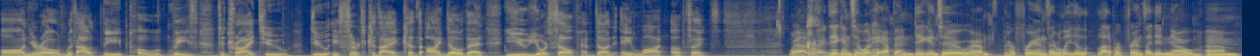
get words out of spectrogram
on your own without the police to try to do a search? Because I, cause I know that you yourself have done a lot of things. Well, I to dig into what happened, dig into um, her friends. I really, a lot of her friends I didn't know. Um,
